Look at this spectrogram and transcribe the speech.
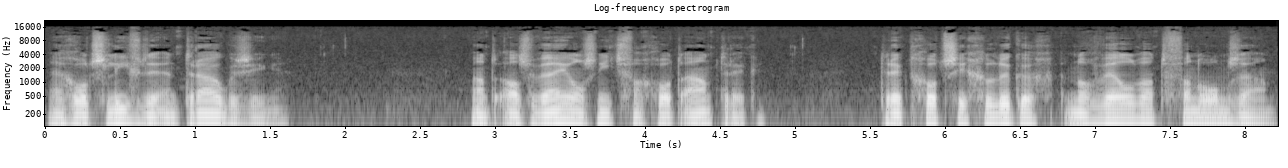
en Gods liefde en trouw bezingen. Want als wij ons niets van God aantrekken, trekt God zich gelukkig nog wel wat van ons aan.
